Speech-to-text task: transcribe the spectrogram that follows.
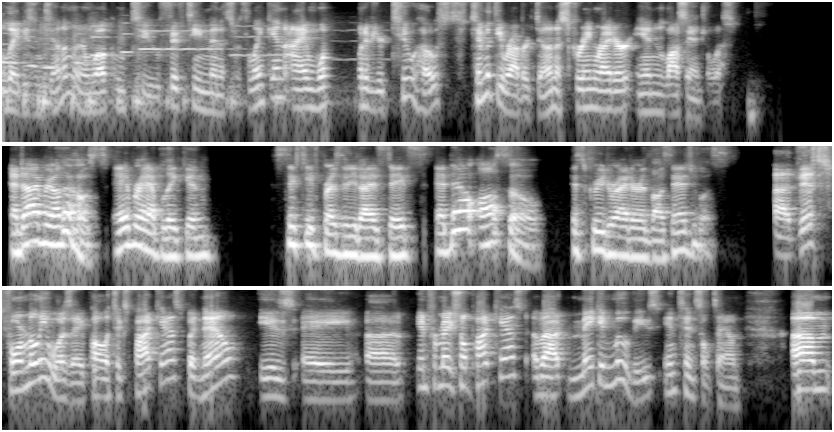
ladies and gentlemen, and welcome to 15 Minutes with Lincoln. I am one of your two hosts, Timothy Robert Dunn, a screenwriter in Los Angeles. And I'm your other host, Abraham Lincoln, 16th President of the United States, and now also a screenwriter in Los Angeles. Uh, this formerly was a politics podcast, but now is a uh, informational podcast about making movies in Tinseltown. Um,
